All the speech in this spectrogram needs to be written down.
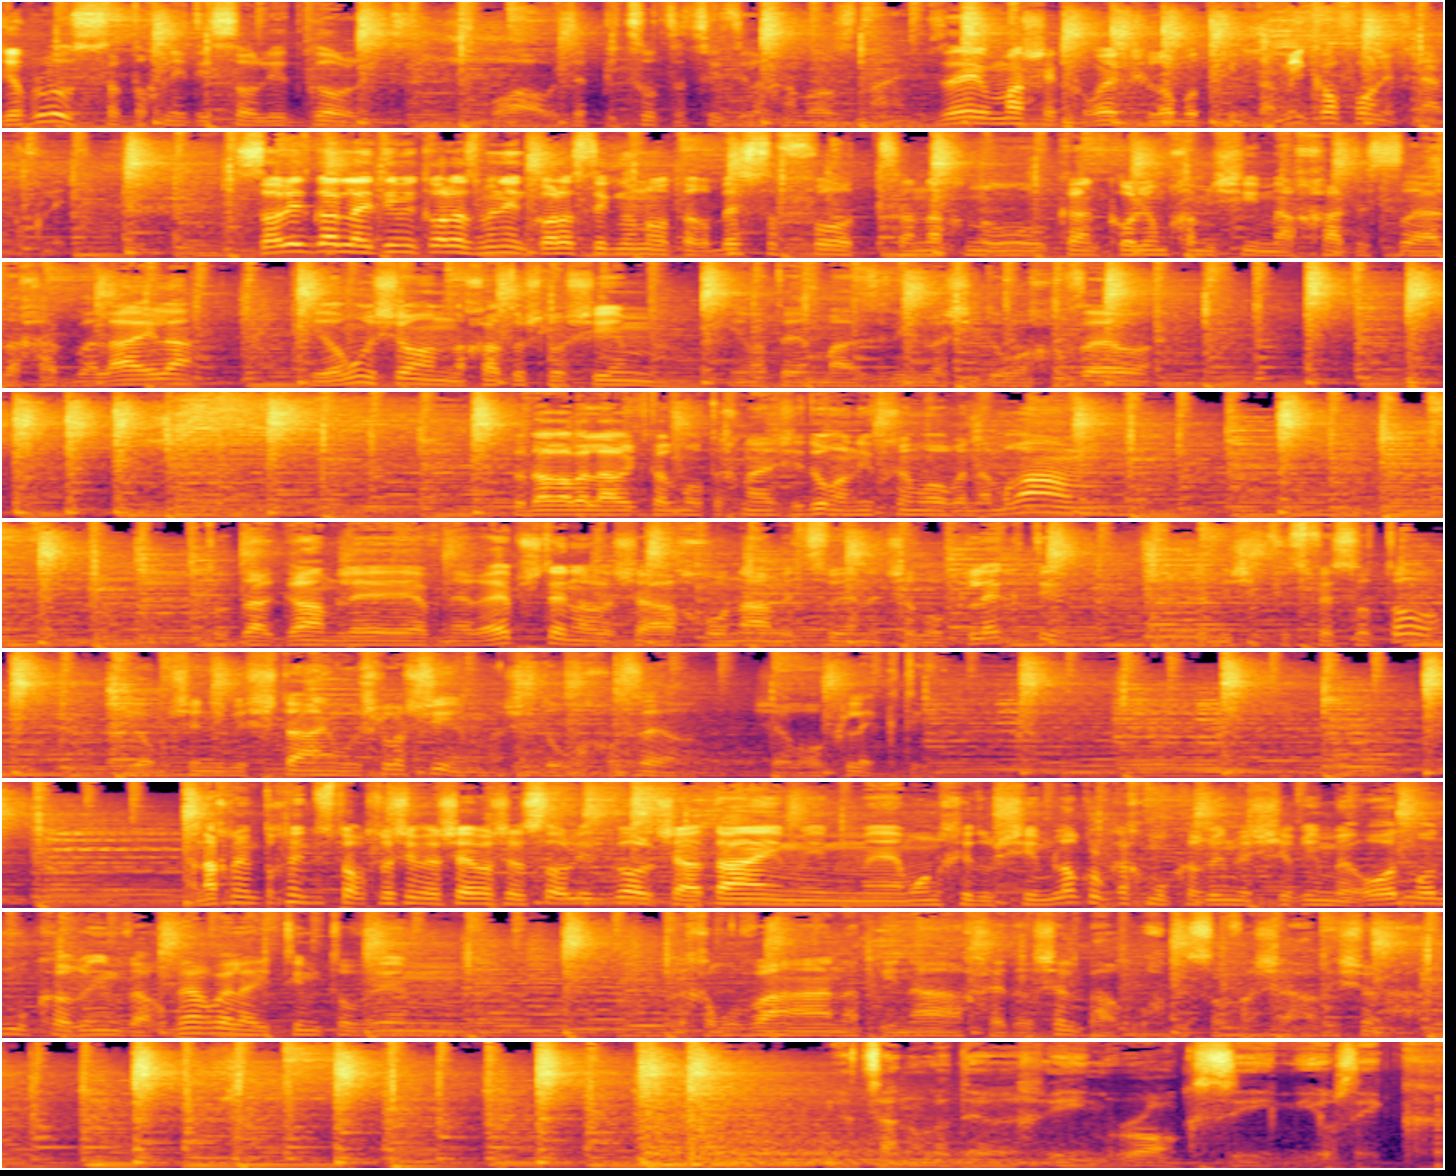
רדיו פלוס, התוכנית היא סוליד גולד. וואו, איזה פיצוץ עשיתי לכם באוזניים. זה מה שקורה כשלא בודקים את המיקרופון לפני התוכנית. סוליד גולד להיטים מכל הזמנים, כל הסגנונות, הרבה שפות. אנחנו כאן כל יום חמישי מ-11 עד 1 בלילה. יום ראשון, 1 ו-30, אם אתם מאזינים לשידור החוזר. תודה רבה לאריק תלמור, טכנאי השידור, אני איתכם אורן עמרם. תודה גם לאבנר אפשטיין על השעה האחרונה המצוינת של רוקלקטי. למי שפספס אותו, יום שני ב-2 ו-30, השידור החוזר של רוקלקטי. אנחנו עם תוכנית מספר 37 של סוליד גולד, שעתיים עם המון חידושים לא כל כך מוכרים לשירים מאוד מאוד מוכרים והרבה הרבה להיטים טובים. וכמובן, הפינה החדר של ברוך בסוף השעה הראשונה. יצאנו לדרך עם רוקסי מיוזיק.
